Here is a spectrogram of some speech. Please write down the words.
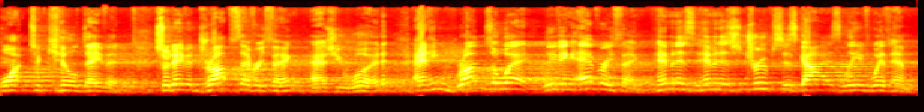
want to kill David. So David drops everything, as you would, and he runs away, leaving everything. Him and his, him and his troops, his guys, leave with him.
